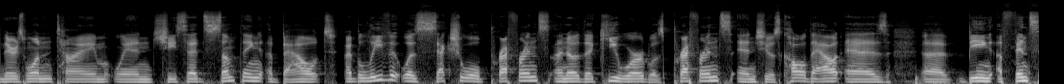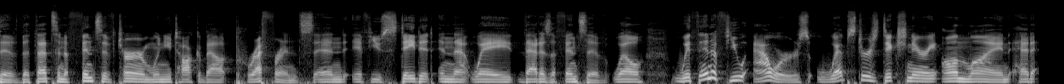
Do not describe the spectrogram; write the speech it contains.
there's one time when she said something about, I believe it was sexual preference. I know the key word was preference, and she was called out as uh, being offensive, that that's that's an offensive term when you talk about preference. And if you state it in that way, that is offensive. Well, within a few hours, Webster's Dictionary Online had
